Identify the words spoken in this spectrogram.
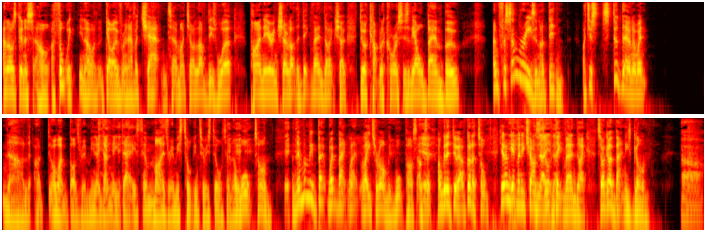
and I was going to say, oh, I thought we, you know, I'd go over and have a chat and tell how much I loved his work, pioneering show like the Dick Van Dyke Show, do a couple of choruses of the old bamboo, and for some reason I didn't. I just stood there and I went. No, I, I won't bother him. You know, he don't need that. He's to miser him. He's talking to his daughter. And I walked on. And then when we ba- went back la- later on, we walked past. I'm, Yeah. I'm going to do it. I've got to talk. You don't get many chances No, to talk to Dick. Van Dyke. So I go back and he's gone. Oh.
